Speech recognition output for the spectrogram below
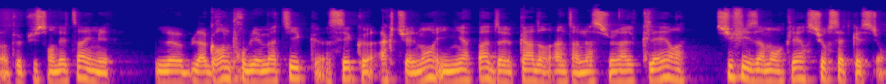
un peu plus en détail, mais le, la grande problématique, c'est qu'actuellement, il n'y a pas de cadre international clair, suffisamment clair sur cette question.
